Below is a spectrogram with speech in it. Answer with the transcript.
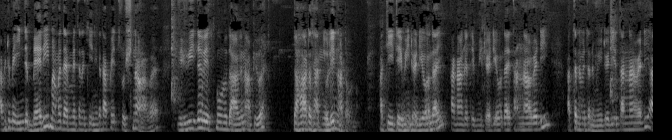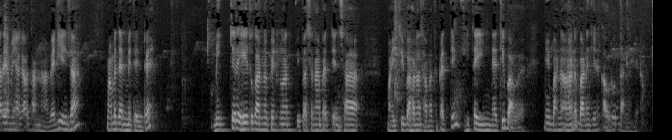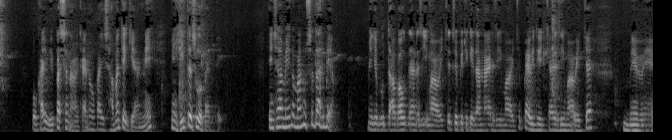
අපිට මේ ඉන්න බැරි මම දැන් මෙතන කියන එකට අපේ තෘෂ්ණාව විවිධ වෙස්මුණු දාගෙන අපිව 18 සංය වලින් නටවනවා. අතීතේ මීට වැඩිය හොඳයි අනාගතේ මීට වැඩිය හොඳයි තණ්හා වැඩි අතන මෙතන මීට වැඩිය තණ්හා වැඩි අරය මෙයා ගාව තණ්හා වැඩි නිසා මම දැන් මෙතෙන්ට මෙච්චර හේතු කාරණා පෙන්වුවත් විපස්සනා පැත්තෙන් සහ මෛත්‍රී භාවනා සමත පැත්තෙන් හිත ඉන්නේ නැති බව මේ බණ අහන බණ කියන කවුරුත් දන්නේ නැහැ. ඔකයි විපස්සනා කියන්නේ ඔකයි සමතේ කියන්නේ මේ හිතසුව පැත්තේ. එනිසා මේක මනුස්ස ධර්මයක්. මේකේ බුද්ධ බෞද්ධයන්ට සීමා වෙච්ච ත්‍රිපිටකේ දන්න අයට සීමා වෙච්ච පැවිදි වෙච්ච අයට සීමා වෙච්ච මේ මේ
